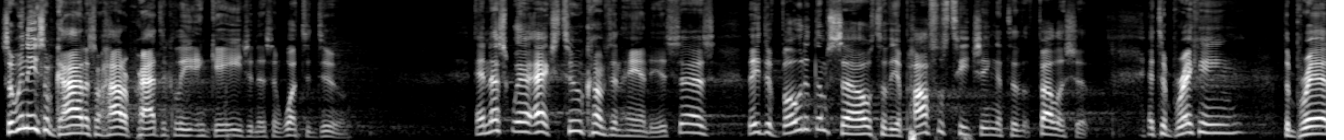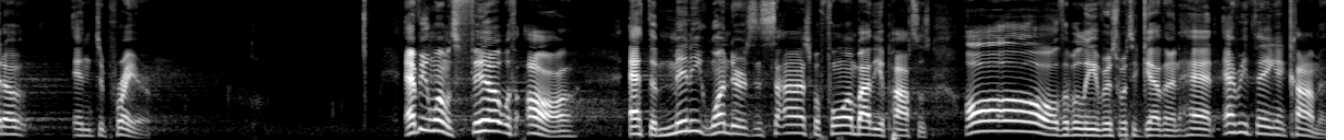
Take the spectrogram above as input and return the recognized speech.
So we need some guidance on how to practically engage in this and what to do. And that's where Acts 2 comes in handy. It says, They devoted themselves to the apostles' teaching and to the fellowship and to breaking the bread of, and to prayer. Everyone was filled with awe at the many wonders and signs performed by the apostles. All the believers were together and had everything in common.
